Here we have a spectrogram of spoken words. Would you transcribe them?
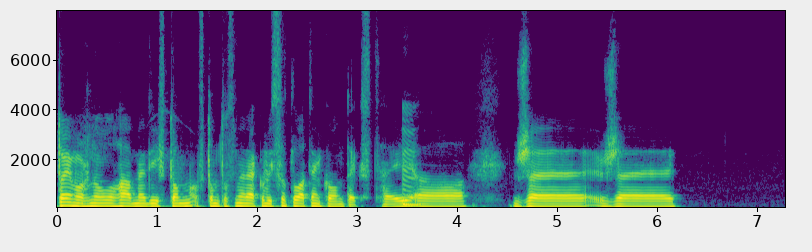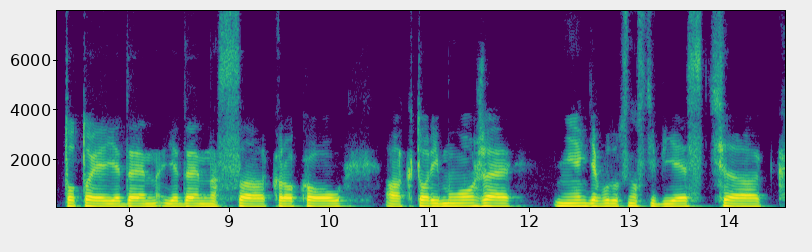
to je možno úloha médií v, tom, v tomto smere, ako vysvetľovať ten kontext, hej. Hmm. A, že, že toto je jeden, jeden z krokov, ktorý môže niekde v budúcnosti viesť k,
